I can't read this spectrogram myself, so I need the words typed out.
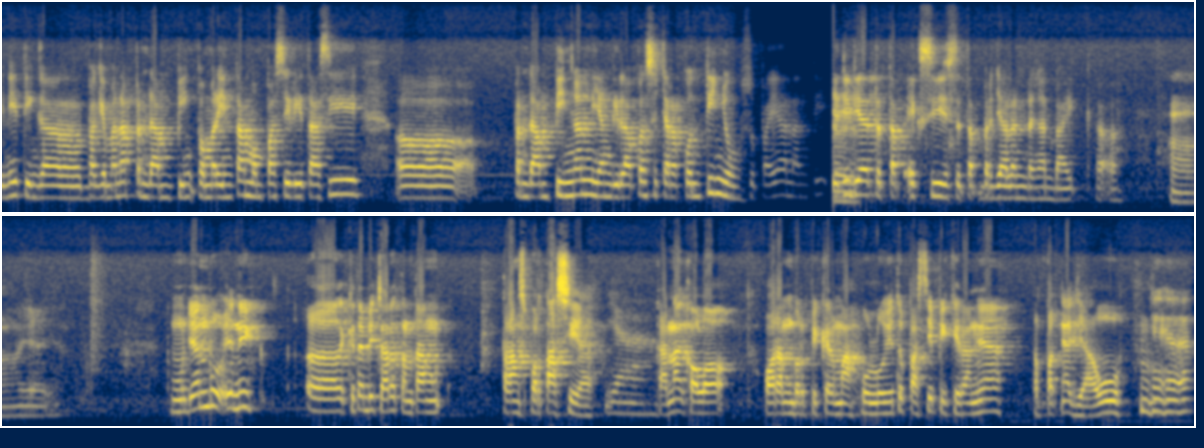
ini tinggal bagaimana pendamping pemerintah memfasilitasi eh, pendampingan yang dilakukan secara kontinu supaya nanti jadi dia tetap eksis, tetap berjalan dengan baik. Heeh. Ah, iya, iya. Kemudian Bu, ini eh, kita bicara tentang transportasi ya. Ya. Karena kalau orang berpikir Mahulu itu pasti pikirannya tempatnya jauh.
